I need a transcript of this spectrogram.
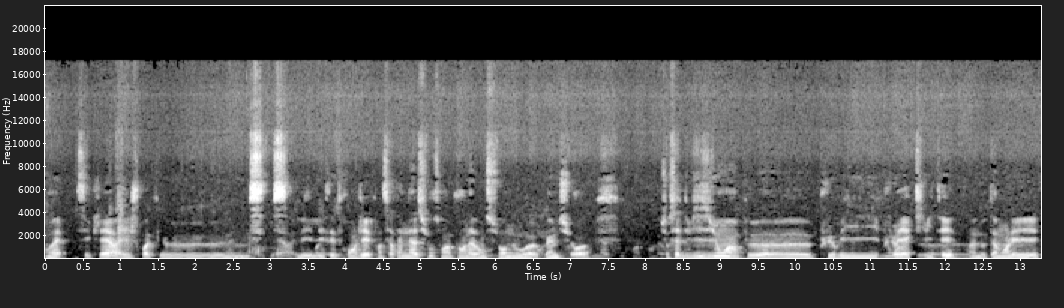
Ouais, c'est clair. Et je crois que euh, les, étrangers, enfin certaines nations sont un peu en avance sur nous quand même sur sur cette vision un peu pluri pluriactivité, notamment les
